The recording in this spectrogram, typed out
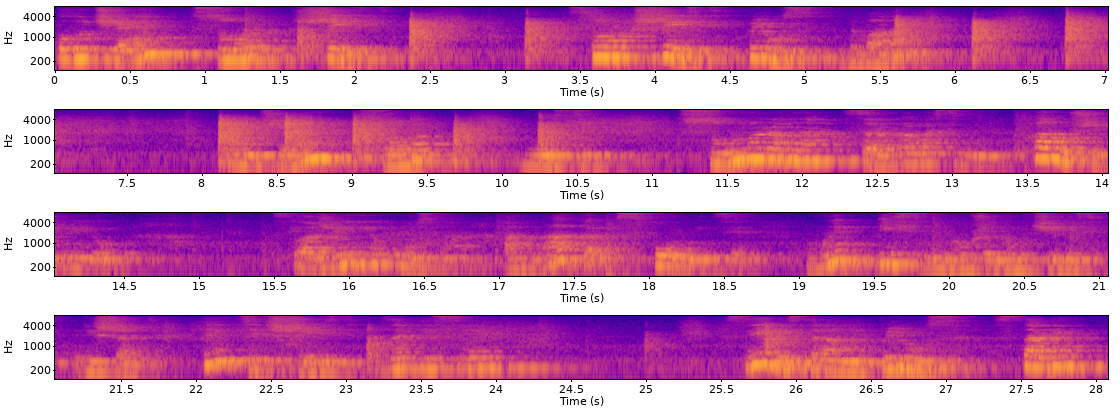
получаем 46. 46 плюс 2 48. Хороший прием. Сложение устно. Однако, вспомните, мы письменно уже научились решать. 36 записываем. С левой стороны плюс ставим.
